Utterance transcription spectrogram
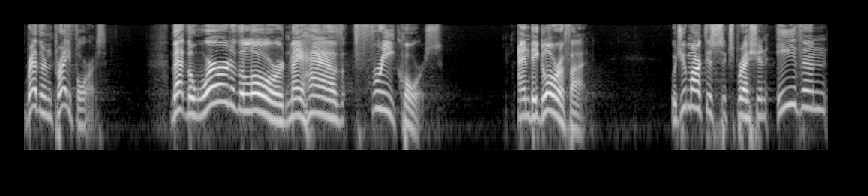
brethren, pray for us. That the word of the Lord may have free course and be glorified would you mark this expression, even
